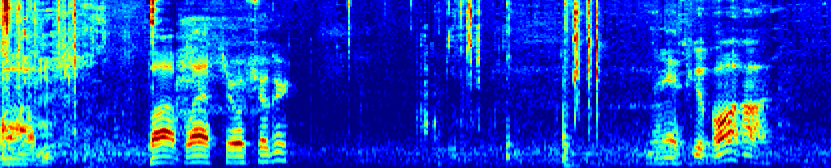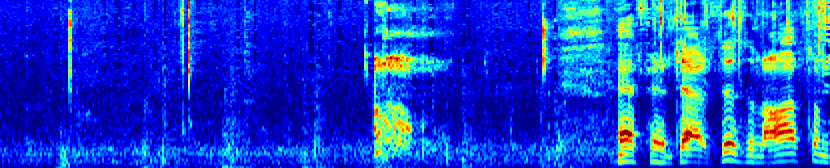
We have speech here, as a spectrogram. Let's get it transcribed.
um, Baja Blast Zero Sugar. Jag ska bara ha. That's fantastic. This is an awesome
